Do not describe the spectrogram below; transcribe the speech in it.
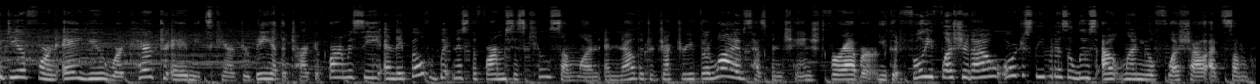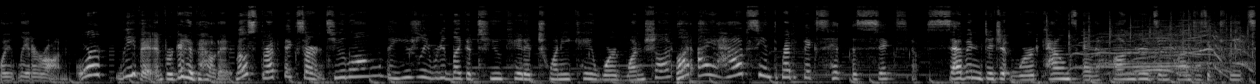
idea for an AU where character A meets character B at the Target pharmacy and they both witness the pharmacist kill someone and now the trajectory of their lives has been changed forever. You could fully flesh it out or just leave it as a loose outline you'll flesh out at some point later on. Or leave it and forget about it. Most threadfics aren't too long. They usually read like a 2k to 20k word one-shot, but I have seen threadfics hit the six, no, seven digit word counts and hundreds and hundreds of tweets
